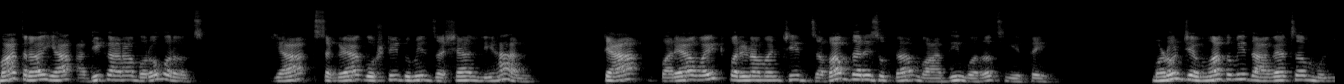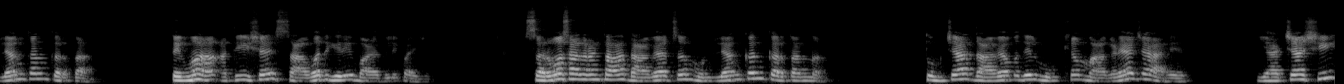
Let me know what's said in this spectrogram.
मात्र या अधिकाराबरोबरच या सगळ्या गोष्टी तुम्ही जशा लिहाल त्या बऱ्या वाईट परिणामांची जबाबदारी सुद्धा वादीवरच येते. म्हणून जेव्हा तुम्ही दाव्याचं मूल्यांकन करता तेव्हा अतिशय सावधगिरी बाळगली पाहिजे. सर्वसाधारणतः दाव्याचं मूल्यांकन करताना तुमच्या दाव्यामधील मुख्य मागण्या ज्या आहेत याच्याशी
